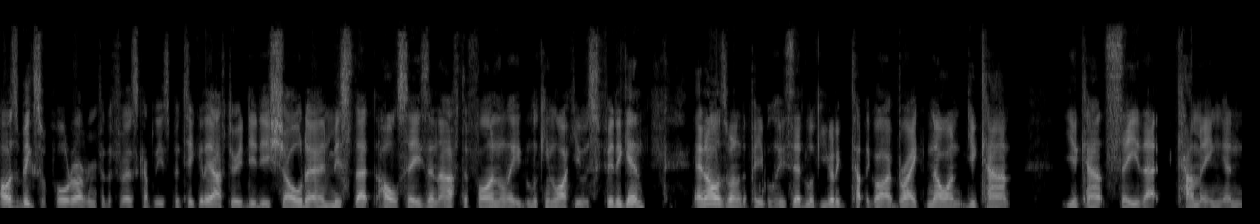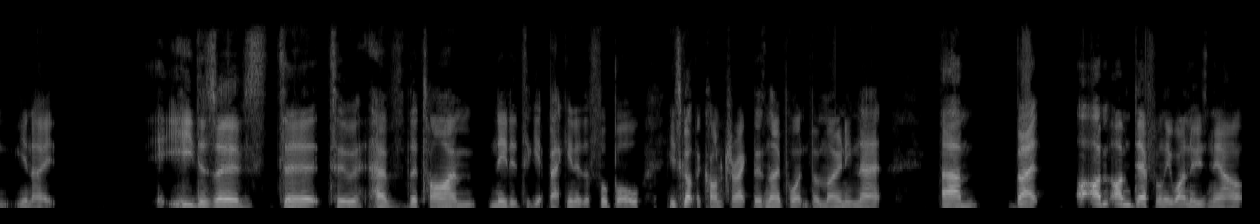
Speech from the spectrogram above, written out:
I was a big supporter of him for the first couple of years, particularly after he did his shoulder and missed that whole season after finally looking like he was fit again. And I was one of the people who said, "Look, you've got to cut the guy a break. No one, you can't, you can't see that coming." And you know, he- deserves to to have the time needed to get back into the football. He's got the contract. There's no point in bemoaning that. Um, but I'm I'm definitely one who's now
